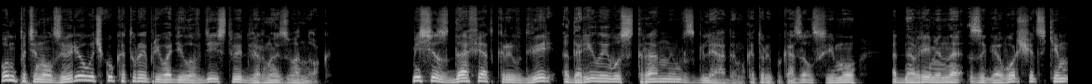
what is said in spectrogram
Он потянул за веревочку, которая приводила в действие дверной звонок. Миссис Даффи, открыв дверь, одарила его странным взглядом, который показался ему одновременно заговорщицким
